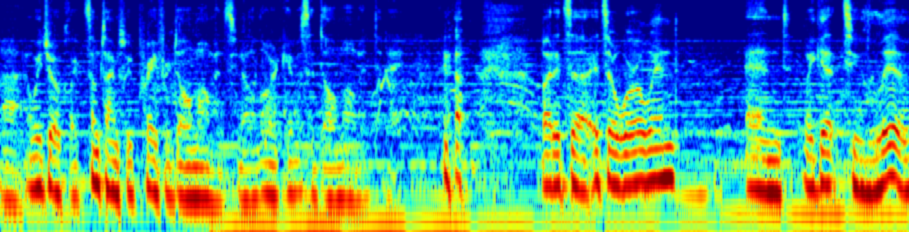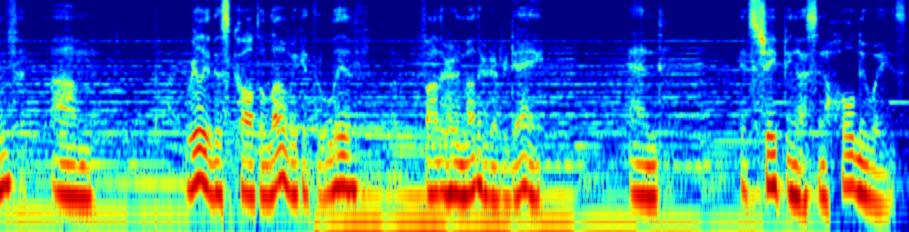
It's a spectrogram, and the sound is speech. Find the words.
Uh, and we joke like sometimes we pray for dull moments. You know, Lord, give us a dull moment today. but it's a it's a whirlwind, and we get to live. Um, really, this call to love. We get to live fatherhood and motherhood every day, and it's shaping us in whole new ways.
